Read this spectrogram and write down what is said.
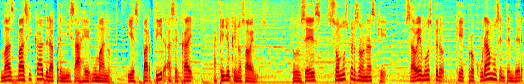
más básica del aprendizaje humano y es partir acerca de aquello que no sabemos. Entonces, somos personas que sabemos pero que procuramos entender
